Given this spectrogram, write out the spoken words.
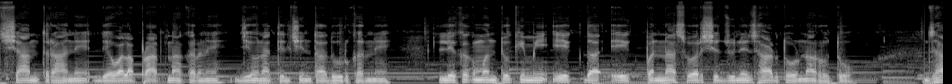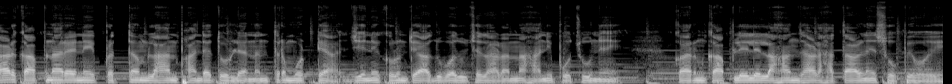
शांत राहणे देवाला प्रार्थना करणे जीवनातील चिंता दूर करणे. लेखक म्हणतो की मी एकदा एक पन्नास वर्ष जुने झाड तोडणार होतो. झाड कापणाऱ्याने प्रथम लहान फांद्या तोडल्या नंतर मोठ्या जेणेकरून ते आजूबाजूच्या झाडांना हानी पोचवू नये. कारण कापलेले लहान झाड हाताळणे सोपे होय.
